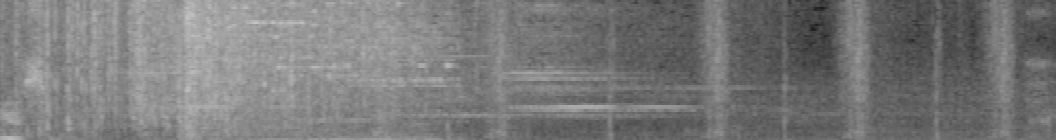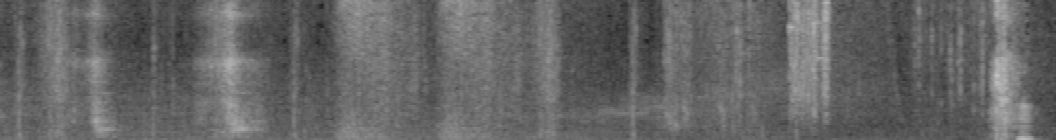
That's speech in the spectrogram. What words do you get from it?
Excuse me.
